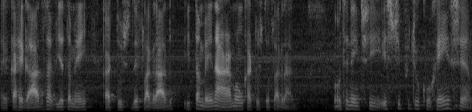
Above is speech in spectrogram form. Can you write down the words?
é, carregados, havia também cartucho deflagrado e também na arma um cartucho deflagrado. Bom, Tenente, esse tipo de ocorrência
